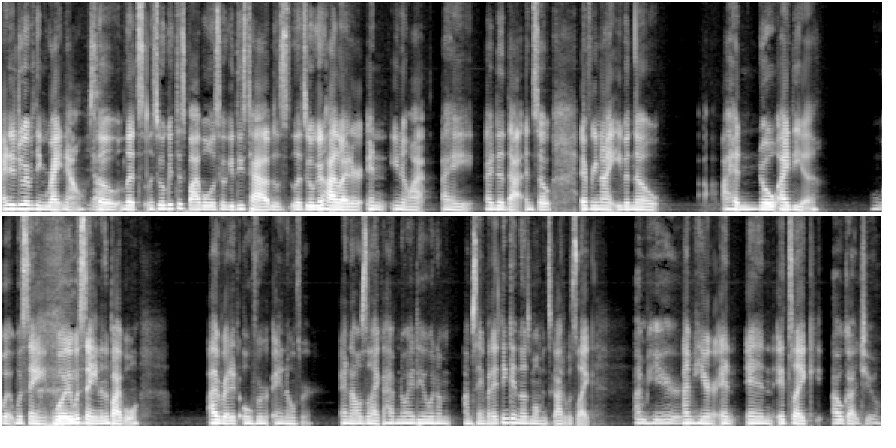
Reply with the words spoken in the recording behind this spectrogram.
I need to do everything right now. Yeah. So let's let's go get this Bible. Let's go get these tabs. Let's, let's go get a highlighter. And you know, I I I did that. And so every night, even though I had no idea what was saying what it was saying in the Bible, I read it over and over. And I was like, I have no idea what I'm I'm saying. But I think in those moments God was like, I'm here. I'm here and and it's like, I'll guide you.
